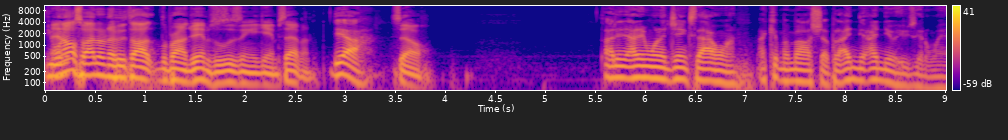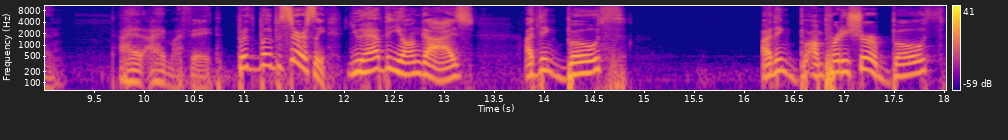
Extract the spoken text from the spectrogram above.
and also, I don't know who thought LeBron James was losing in Game Seven. Yeah, So I didn't. I didn't want to jinx that one. I kept my mouth shut, but I knew. I knew he was going to win. I had. I had my faith. But, but but seriously, you have the young guys. I think both. I think I'm pretty sure both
